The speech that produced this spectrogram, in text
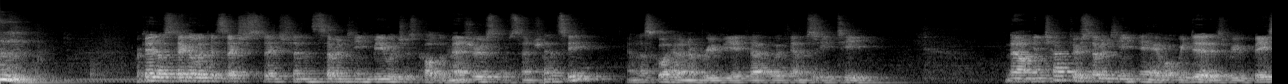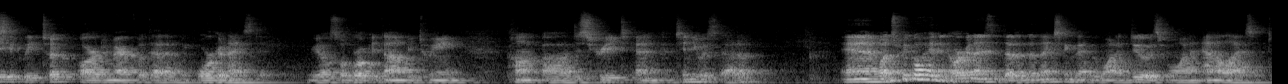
okay, let's take a look at section 17b, which is called the measures of tendency. And let's go ahead and abbreviate that with MCT. Now, in chapter 17a, what we did is we basically took our numerical data and we organized it. We also broke it down between uh, discrete and continuous data. And once we go ahead and organize the data, the next thing that we want to do is we want to analyze it.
